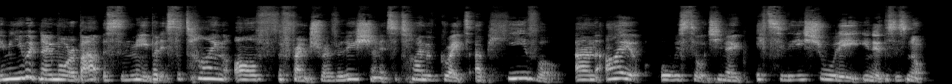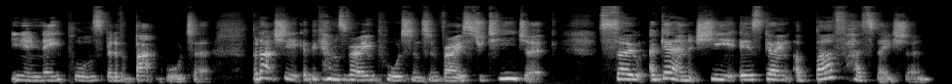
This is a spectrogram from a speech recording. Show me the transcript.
I mean, you would know more about this than me, but it's the time of the French Revolution. It's a time of great upheaval. And I always thought, you know, Italy, surely, you know, this is not, you know, Naples, a bit of a backwater. But actually, it becomes very important and very strategic. So again, she is going above her station.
